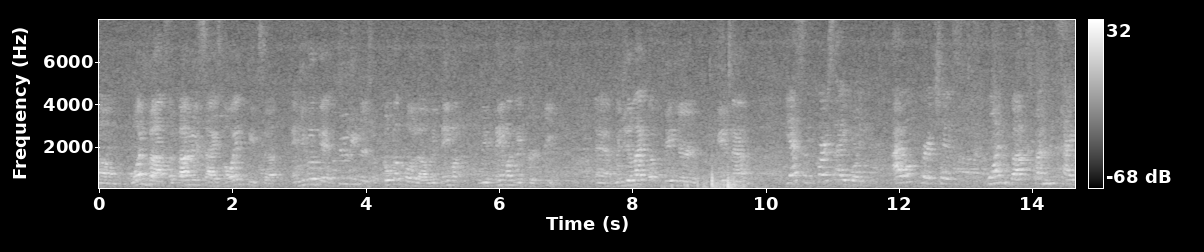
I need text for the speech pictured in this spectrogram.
um, one box of family-sized Hawaiian pizza, and you will get two liters of Coca-Cola with name on with name on it for free. And would you like upgrade your meal, ma'am? Yes, of course I would. I will purchase one box family size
